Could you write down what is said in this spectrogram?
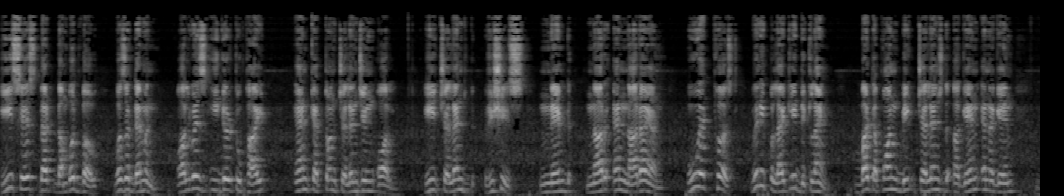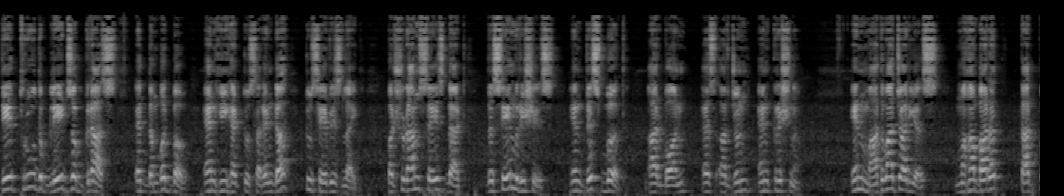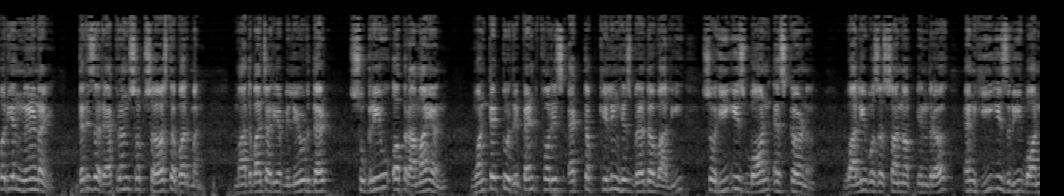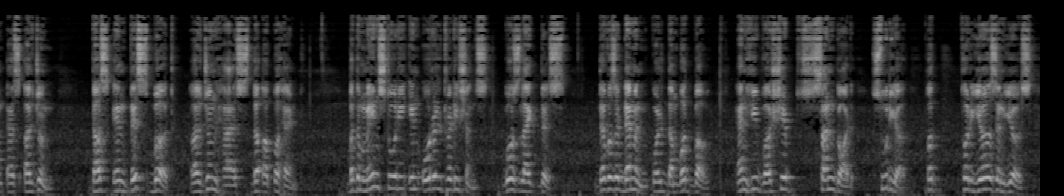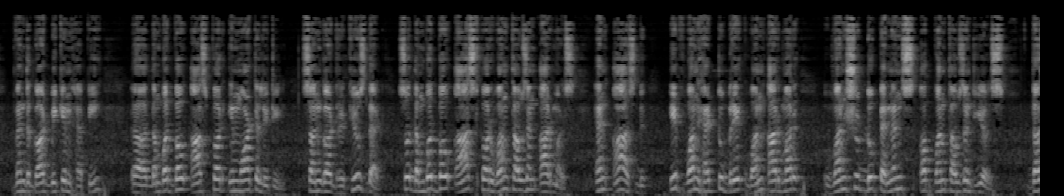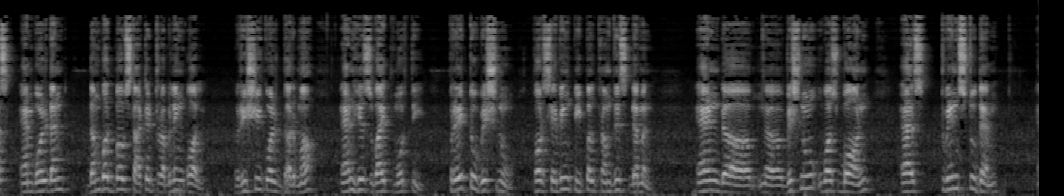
He says that Dambodbhav was a demon, always eager to fight and kept on challenging all. He challenged rishis named Nar and Narayan, who at first very politely declined, but upon being challenged again and again, they threw the blades of grass at Dambodbhav and he had to surrender to save his life. Parshuram says that the same rishis in this birth are born as Arjun and Krishna. In Madhvacharya's Mahabharat Tatparya Nirnay, there is a reference of Sahasra Varman. Madhvacharya believed that Sugriv of Ramayan wanted to repent for his act of killing his brother Vali, so he is born as Karna. Vali was a son of Indra and he is reborn as Arjun. Thus, in this birth, Arjun has the upper hand. But the main story in oral traditions goes like this. There was a demon called Dambodbhav and he worshipped sun god Surya for, for years and years. When the god became happy, uh, Dambodbhav asked for immortality. Sun god refused that. So Dambodbhav asked for 1000 armors and asked if one had to break one armor, one should do penance of 1000 years. Thus emboldened, Dambodbhav started troubling all. Rishi called Dharma and his wife Murti prayed to Vishnu for saving people from this demon. And uh, uh, Vishnu was born as twins to them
